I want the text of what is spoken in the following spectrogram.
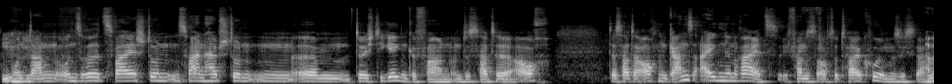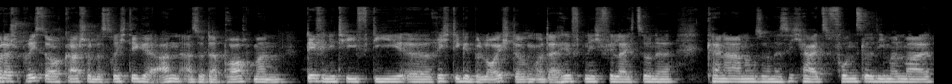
Mhm. Und dann unsere zwei Stunden, zweieinhalb Stunden ähm, durch die Gegend gefahren. Und das hatte mhm. auch das hatte auch einen ganz eigenen Reiz. Ich fand es auch total cool, muss ich sagen. Aber da sprichst du auch gerade schon das Richtige an. Also da braucht man definitiv die äh, richtige Beleuchtung und da hilft nicht vielleicht so eine, keine Ahnung, so eine Sicherheitsfunzel, die man mal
